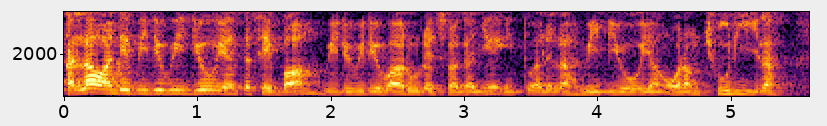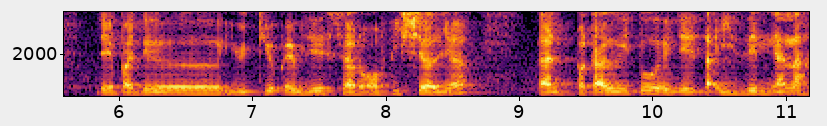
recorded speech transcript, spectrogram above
kalau ada video-video yang tersebar video-video baru dan sebagainya itu adalah video yang orang curi lah daripada YouTube AJ secara officialnya. Dan perkara itu AJ tak izinkan lah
